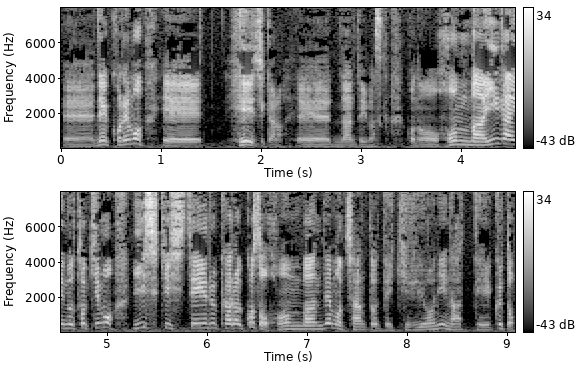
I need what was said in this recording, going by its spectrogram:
えー、で、これも、えー、平時から、えー、なんと言いますか、この本番以外の時も意識しているからこそ本番でもちゃんとできるようになっていくと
